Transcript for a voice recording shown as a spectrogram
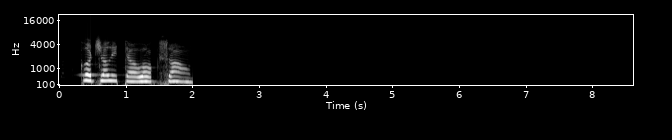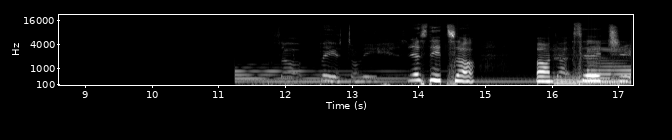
Kako god želite lock sound sa pet ovih zvjezdica onda sljedeći.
